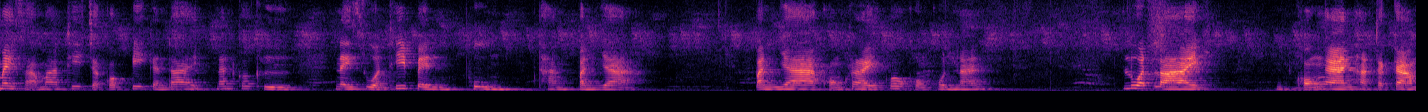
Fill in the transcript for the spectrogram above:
ไม่สามารถที่จะก๊อปปี้กันได้ นั่นก็คือในส่วนที่เป็นภูมิทางปัญญา ปัญญาของใครก็ของคนนั้น ลวดลายของงานหัตถกรรม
